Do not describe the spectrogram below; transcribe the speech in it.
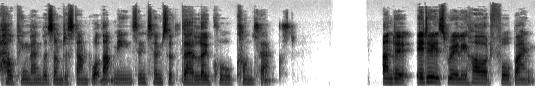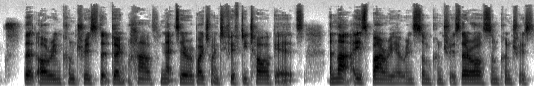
helping members understand what that means in terms of their local context. And it, it is really hard for banks that are in countries that don't have net zero by 2050 targets. And that is barrier in some countries. There are some countries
